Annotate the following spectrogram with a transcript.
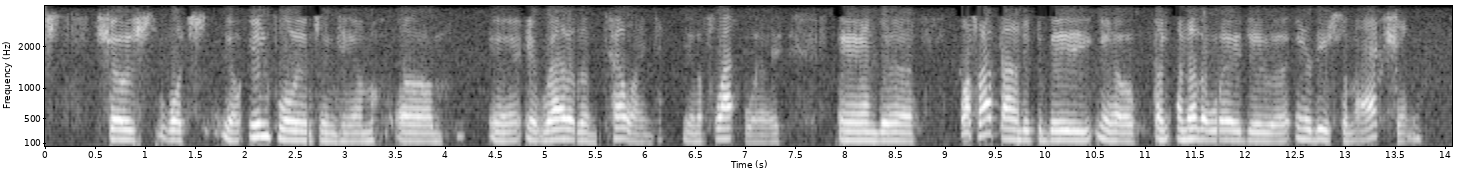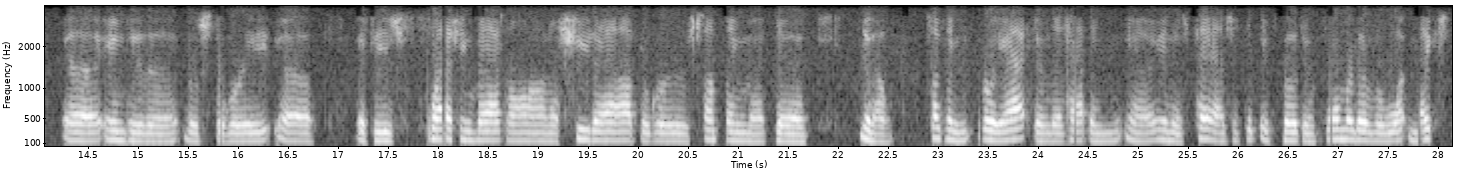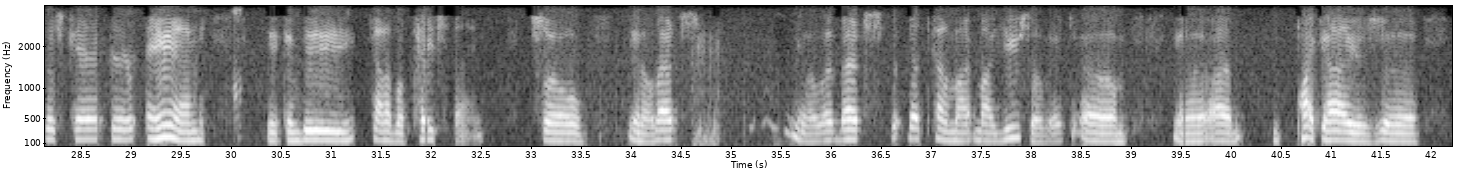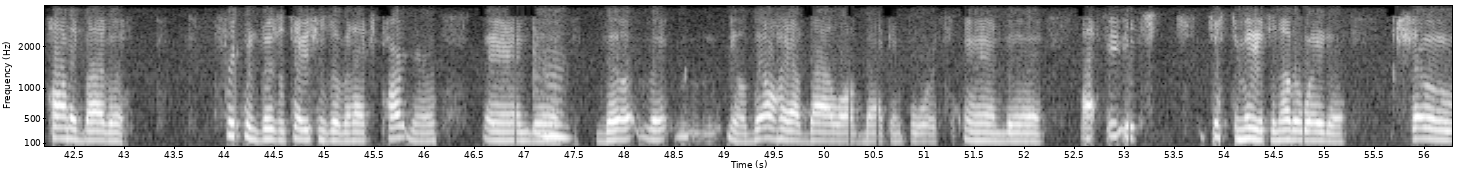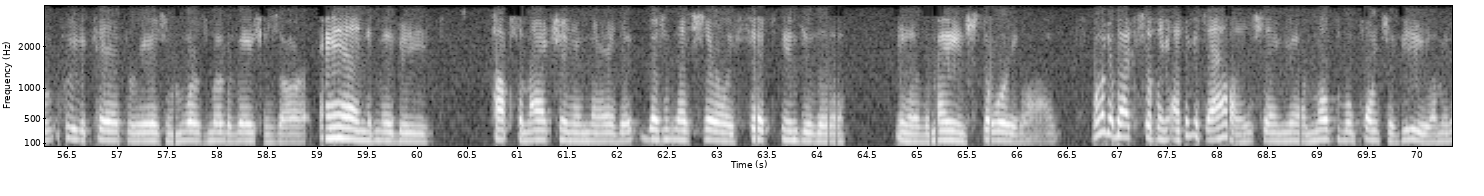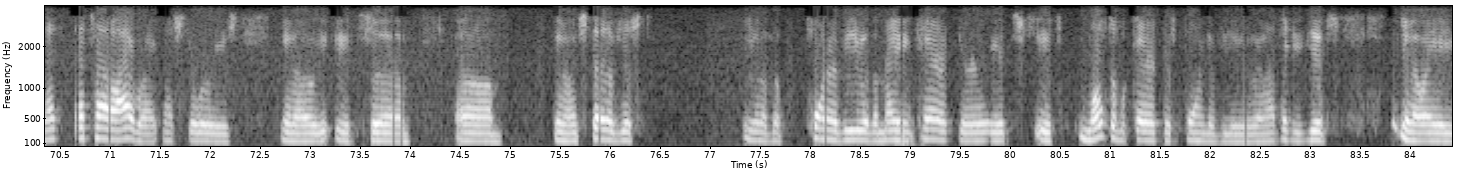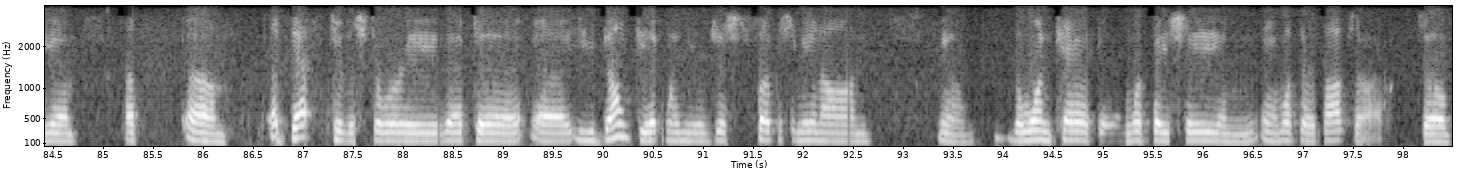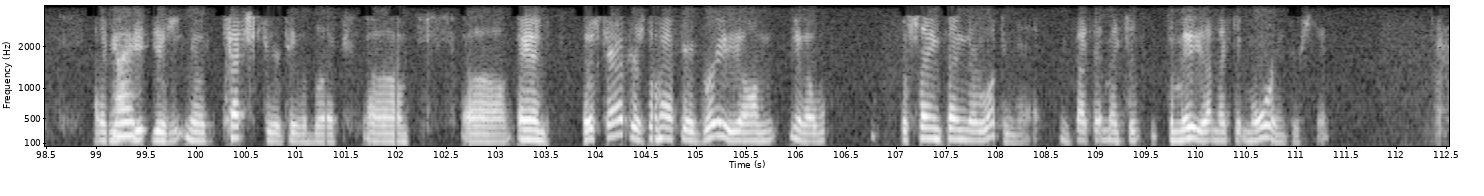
shows what's you know influencing him. Um, uh, rather than telling in a flat way. And uh, plus, I found it to be, you know, an, another way to uh, introduce some action uh, into the the story. Uh, if he's flashing back on a shootout or something that, uh, you know, something really active that happened uh, in his past, it, it's both informative of what makes this character and it can be kind of a pace thing. So you know that's you know that, that's that's kind of my my use of it. Um, you know, I, my guy is uh, haunted by the frequent visitations of an ex-partner, and uh, mm. the the you know they'll have dialogue back and forth, and uh, I, it's just to me it's another way to show who the character is and what his motivations are, and maybe pop some action in there that doesn't necessarily fit into the you know the main storyline. I want to go back to something I think it's Alan who's saying you know multiple points of view. I mean that's that's how I write my stories. You know it's uh, um, you know instead of just you know the point of view of the main character, it's it's multiple characters' point of view, and I think it gives you know a um, a um, a depth to the story that uh, uh, you don't get when you're just focusing in on, you know, the one character and what they see and and what their thoughts are. So I think right. it gives you know texture to the book, um, uh, and those characters don't have to agree on you know the same thing they're looking at. In fact, that makes it to me that makes it more interesting.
